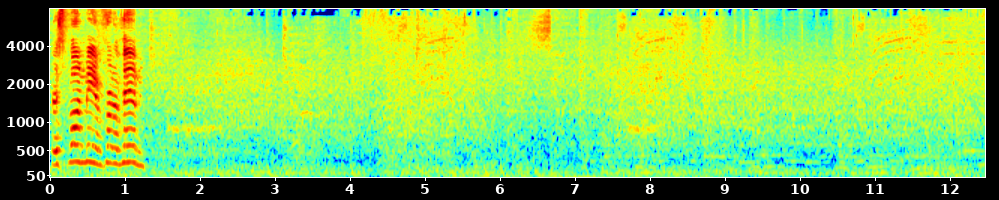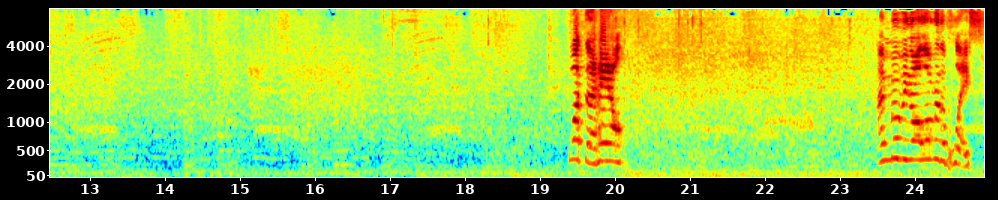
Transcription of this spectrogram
Or spawn me in front of him? The hell? I'm moving all over the place.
